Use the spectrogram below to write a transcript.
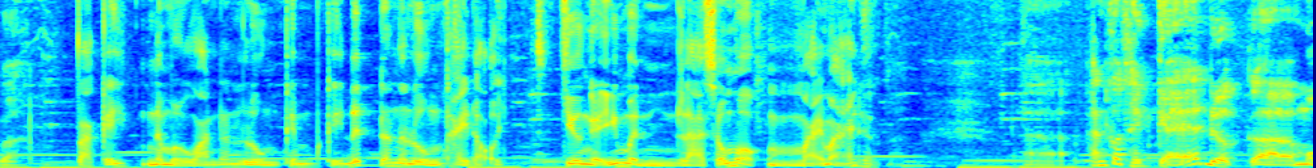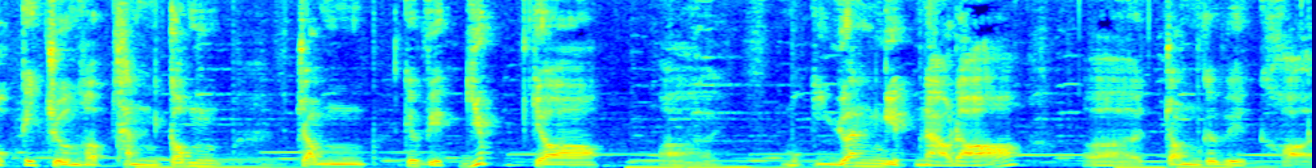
vâng. và cái number one nó luôn cái cái đích đó nó luôn thay đổi chưa nghĩ mình là số 1 mãi mãi được Anh có thể kể được ờ, một cái trường hợp thành công trong cái việc giúp cho ờ, một cái doanh nghiệp nào đó ờ, trong cái việc họ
